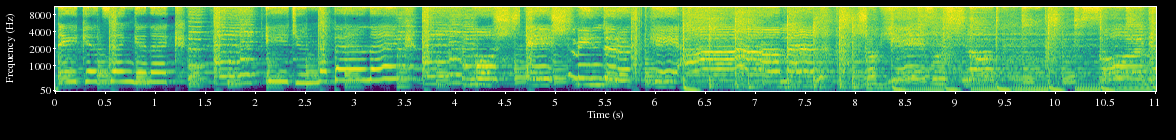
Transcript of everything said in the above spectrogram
Néked zengenek, így ünnepelnek, most és mindörökké. Jézusnak szolgál.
